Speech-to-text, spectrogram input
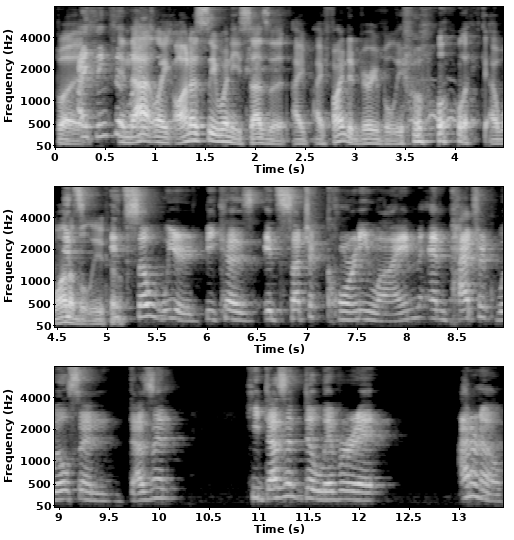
But I think that, in that, like- like honestly, when he says it, I, I find it very believable. like I want to believe him. It's so weird because it's such a corny line, and Patrick Wilson doesn't. He doesn't deliver it. I don't know.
